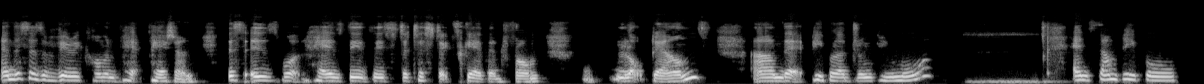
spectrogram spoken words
and this is a very common pa- pattern. This is what has the, the statistics gathered from lockdowns um, that people are drinking more. And some people,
